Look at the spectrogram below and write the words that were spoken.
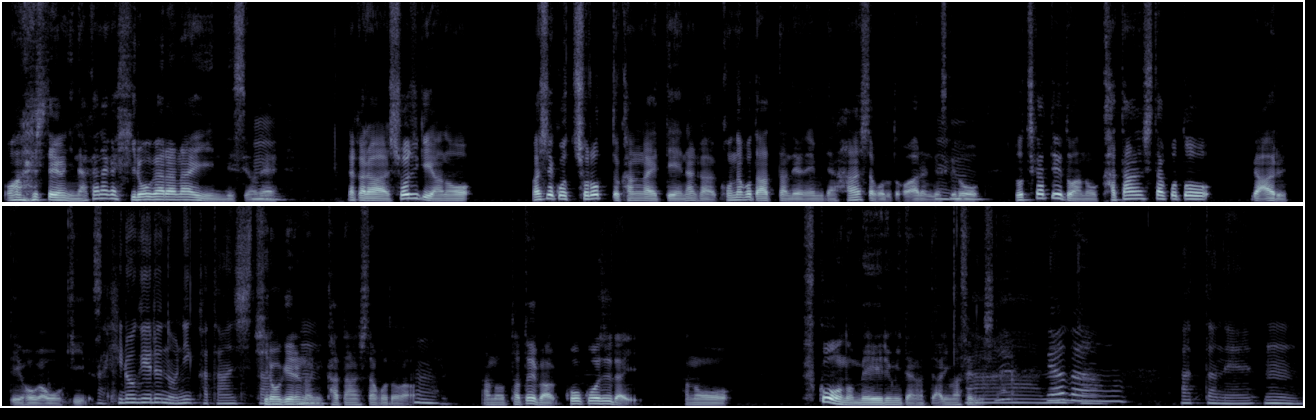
お話ししたようになかなか広がらないんですよね。だから正直あの、私でこうちょろっと考えて、なんかこんなことあったんだよねみたいな話したこととかあるんですけど、うんうんどっちかっていうとあの、加担したことがあるっていう方が大きいですあ。広げるのに加担した。広げるのうんに加担したことが。うんあの、例えば高校時代、あの、不幸のメールみたいなのってありませんでした？やだあったね。うん。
